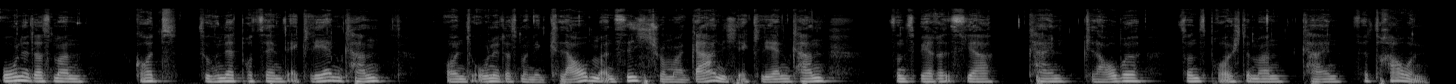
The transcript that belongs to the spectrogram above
ohne dass man Gott zu 100 Prozent erklären kann und ohne dass man den Glauben an sich schon mal gar nicht erklären kann, sonst wäre es ja kein Glaube, sonst bräuchte man kein Vertrauen.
